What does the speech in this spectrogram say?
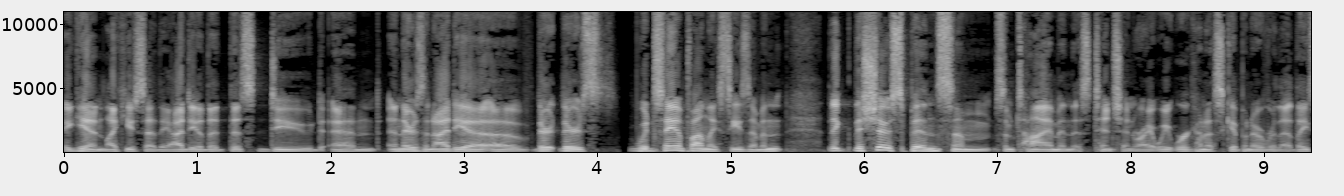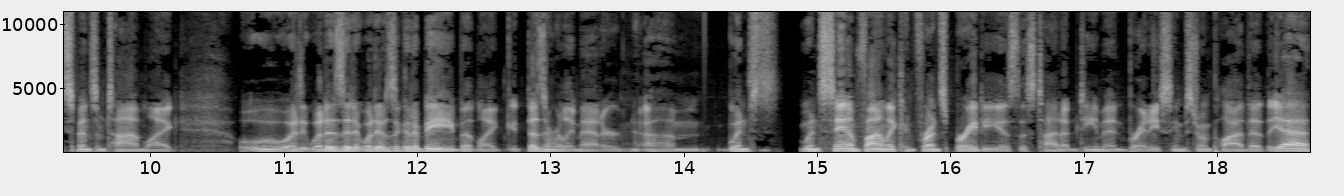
again, like you said, the idea that this dude and and there's an idea of there, there's when Sam finally sees him, and the, the show spends some some time in this tension, right? We, we're kind of skipping over that. They spend some time like, ooh, what, what is it? What is it going to be? But like, it doesn't really matter. Um, when when Sam finally confronts Brady as this tied up demon, Brady seems to imply that yeah,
